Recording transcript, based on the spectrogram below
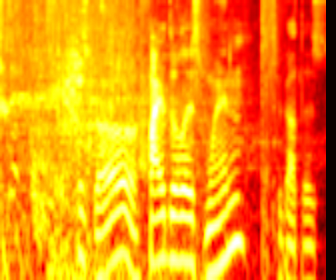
Let's go. Five duelist win. We got this.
